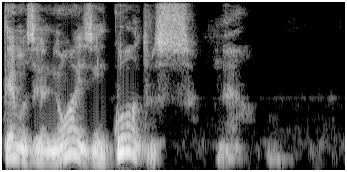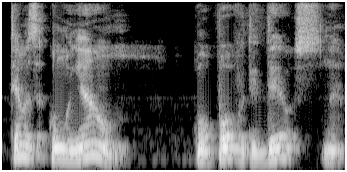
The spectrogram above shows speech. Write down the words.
temos reuniões, encontros, né? Temos comunhão com o povo de Deus, né?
